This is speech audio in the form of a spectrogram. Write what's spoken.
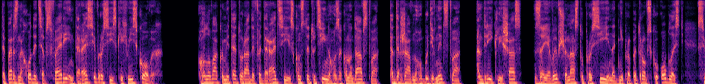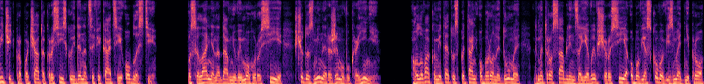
тепер знаходиться в сфері інтересів російських військових. Голова Комітету Ради Федерації з конституційного законодавства та державного будівництва Андрій Клішас заявив, що наступ Росії на Дніпропетровську область свідчить про початок російської денацифікації області, посилання на давню вимогу Росії щодо зміни режиму в Україні. Голова комітету з питань оборони Думи Дмитро Саблін заявив, що Росія обов'язково візьме Дніпро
